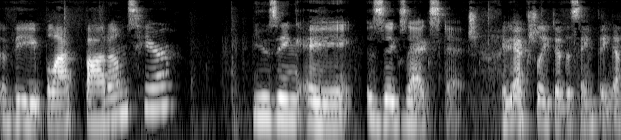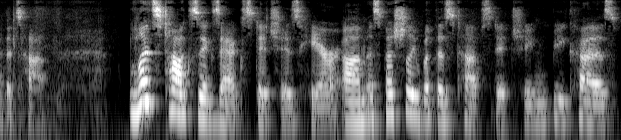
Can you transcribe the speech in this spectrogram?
the black bottoms here using a zigzag stitch. I actually did the same thing at the top. Let's talk zigzag stitches here, um, especially with this top stitching because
